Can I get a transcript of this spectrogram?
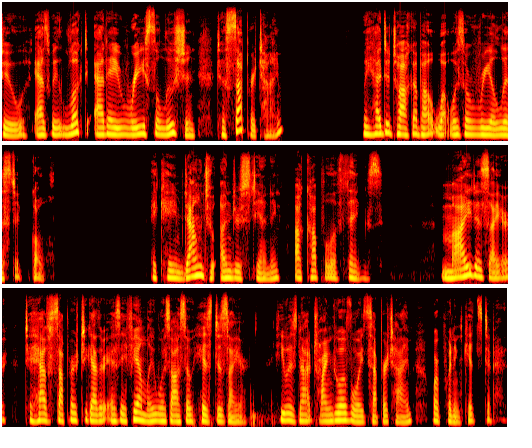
to, as we looked at a resolution to supper time, we had to talk about what was a realistic goal. It came down to understanding a couple of things. My desire to have supper together as a family was also his desire. He was not trying to avoid supper time or putting kids to bed.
